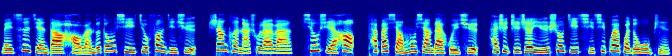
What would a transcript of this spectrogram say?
每次捡到好玩的东西就放进去，上课拿出来玩。休学后，他把小木箱带回去，还是执着于收集奇奇怪怪的物品。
